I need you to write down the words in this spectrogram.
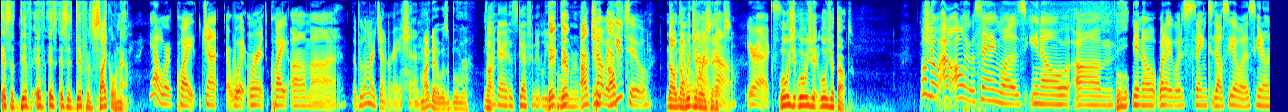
it's a diff it's it's a different cycle now. yeah, we're quite gen- we weren't quite um uh the boomer generation. My dad was a boomer. No, My dad is definitely they, a they're boomer. our chi- No, but our- you two. No, no, No. we're Generation no, X. no, your ex. What was your what was your what was your thought? Well, no, I- all he was saying was, you know, um, Well, you know, what I was saying to Delcia was, you know,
